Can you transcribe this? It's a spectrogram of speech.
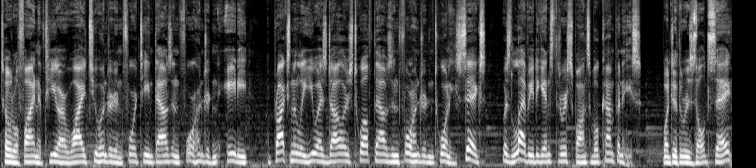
Total fine of TRY 214,480, approximately US dollars 12,426, was levied against the responsible companies. What do the results say?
